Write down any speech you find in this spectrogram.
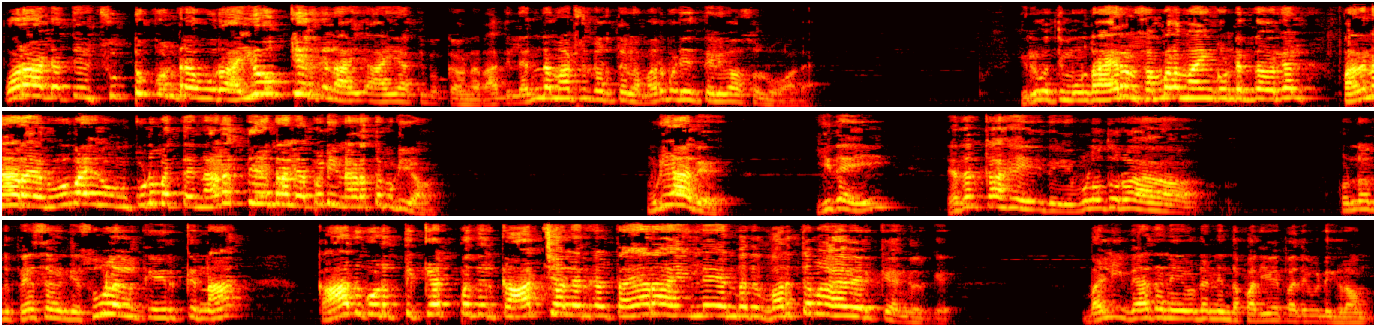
போராட்டத்தில் சுட்டுக் கொன்ற ஒரு அயோக்கியர்கள் அஇஅதிமுகவினர். அதில் எந்த மாற்று கருத்து இல்லை. மறுபடியும் தெளிவா சொல்லுவோம் அதை. இருபத்தி மூன்றாயிரம் சம்பளம் வாங்கி கொண்டிருந்தவர்கள் பதினாறாயிரம் ரூபாயில் உன் குடும்பத்தை நடத்து என்றால் எப்படி நடத்த முடியும்? முடியாது. இதை எதற்காக இது இவ்வளவு தூரம் கொண்டு வந்து பேச வேண்டிய சூழலுக்கு இருக்குன்னா காது கொடுத்து கேட்பதற்கு ஆட்சியாளர்கள் தயாராக இல்லை என்பது வருத்தமாகவே இருக்கு எங்களுக்கு. வலி வேதனையுடன் இந்த பதிவை பதிவிடுகிறோம்.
